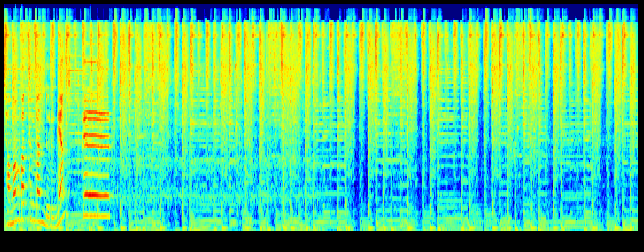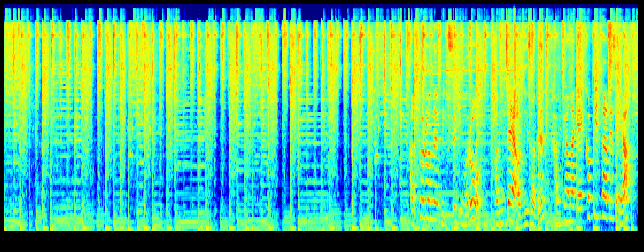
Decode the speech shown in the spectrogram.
전원 버튼만 누르면 끝! 앞으로는 믹스김으로 언제 어디서든 간편하게 커피 타드세요.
